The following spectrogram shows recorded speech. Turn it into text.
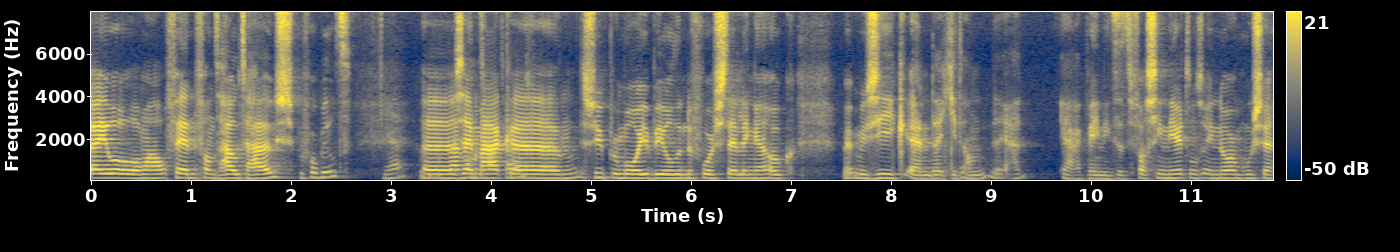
helemaal fan van het Houten Huis, bijvoorbeeld. Ja? Eh, Waarom zij maken uh, super mooie beeldende voorstellingen, ook met muziek. En dat je dan, ja, ja, ik weet niet, het fascineert ons enorm hoe ze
